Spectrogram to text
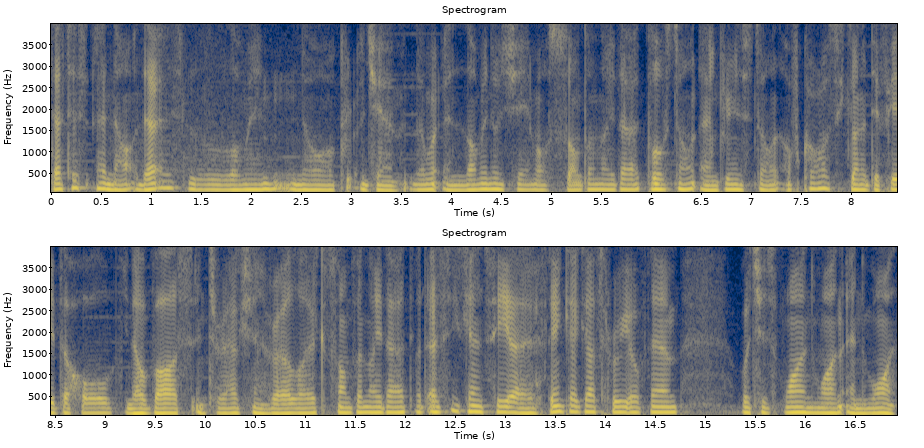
That is uh, no that is lumino gem lumino gem or something like that. Bluestone and greenstone. Of course you're gonna defeat the whole you know boss interaction relic something like that. But as you can see i think i got three of them which is one one and one.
